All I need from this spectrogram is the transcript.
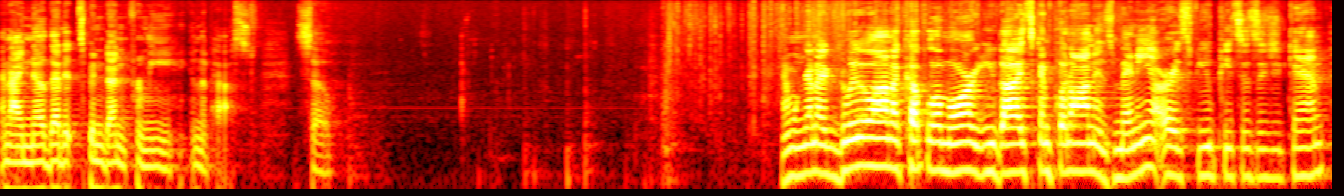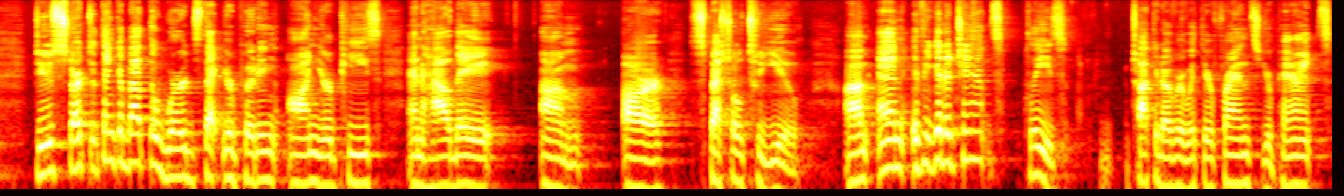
and I know that it's been done for me in the past. So, and we're gonna glue on a couple of more. You guys can put on as many or as few pieces as you can. Do start to think about the words that you're putting on your piece and how they um, are special to you. Um, and if you get a chance, please talk it over with your friends, your parents,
